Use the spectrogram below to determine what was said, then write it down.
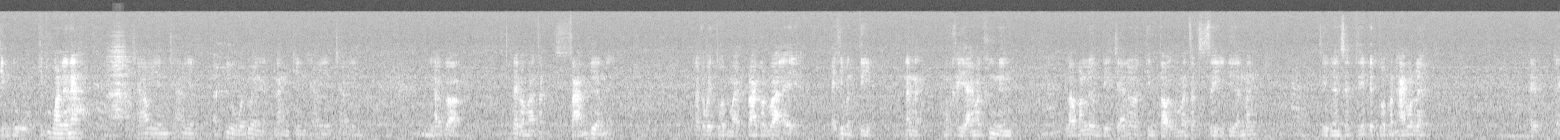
กินดูกินทุกวันเลยนะ เช้าเย็นเช้าเย็นเอาหิ้วมาด้วยเนี่ยนั่งกินเช้าเย็นเช้าเย็นแล้วก็ได้ประมาณสักสามเดือนเนี่ย แล้วก็ไปตรวจใหม่ปรากฏว่าไอ้ไอ้ที่มันตีบนั่นน่ะมันขยายมาครึ่งหนึ่งเราก็เริ่มดีใจแล้วก็กินต่อประมาณสักสี่เดือนมั้งสี่เดือนเสร็จทีนี้ไปตรวจมันหายหมดเลยไอ้ไอ้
